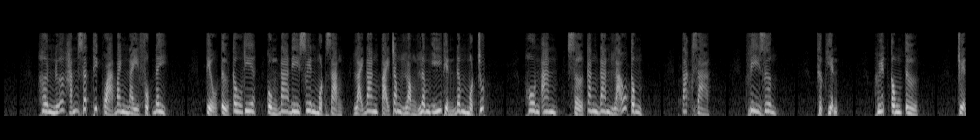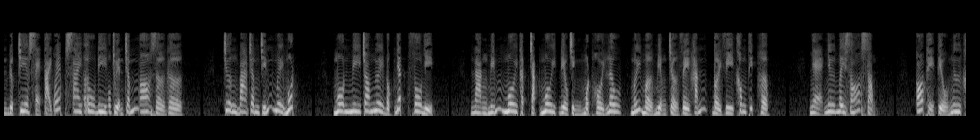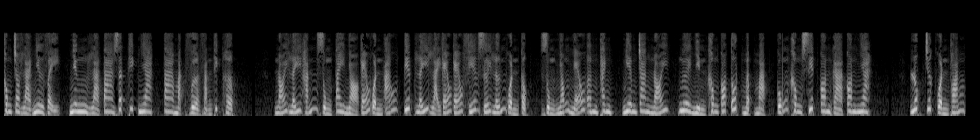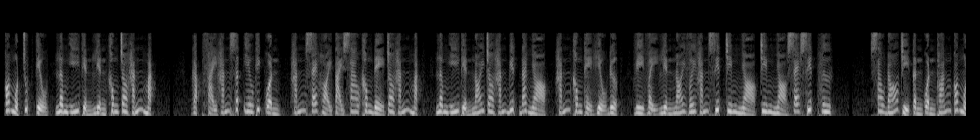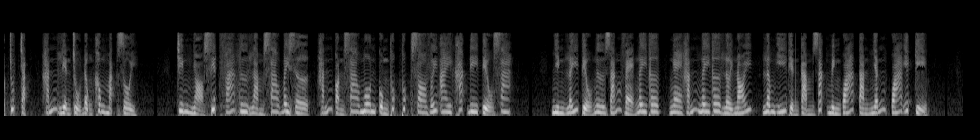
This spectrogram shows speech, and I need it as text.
Hơn nữa hắn rất thích quả banh này phục đây. Tiểu tử câu kia, cùng đa đi xuyên một dạng, lại đang tại trong lòng lâm ý thiện đâm một chút. Hôn an, sở căng đan lão công. Tác giả. Vi Dương. Thực hiện. Huyết công từ. Chuyện được chia sẻ tại website odchuyện.org. Chương 391. Môn mi cho ngươi độc nhất vô nhị. Nàng mím môi thật chặt môi điều chỉnh một hồi lâu mới mở miệng trở về hắn bởi vì không thích hợp. Nhẹ như mây gió giọng có thể tiểu ngư không cho là như vậy, nhưng là ta rất thích nha, ta mặc vừa vặn thích hợp. Nói lấy hắn dùng tay nhỏ kéo quần áo, tiếp lấy lại kéo kéo phía dưới lớn quần cộc, dùng nhõng nhẽo âm thanh, nghiêm trang nói, ngươi nhìn không có tốt mập mạp, cũng không xiết con gà con nha. Lúc trước quần thoáng có một chút tiểu, lâm ý thiện liền không cho hắn mặc. Gặp phải hắn rất yêu thích quần, hắn sẽ hỏi tại sao không để cho hắn mặc. Lâm ý Thiển nói cho hắn biết đã nhỏ, hắn không thể hiểu được, vì vậy liền nói với hắn xiết chim nhỏ, chim nhỏ sẽ xiết hư. Sau đó chỉ cần quần thoáng có một chút chặt, hắn liền chủ động không mặc rồi. Chim nhỏ xiết phá hư làm sao bây giờ, hắn còn sao môn cùng thúc thúc so với ai khác đi tiểu xa. Nhìn lấy tiểu ngư dáng vẻ ngây thơ, nghe hắn ngây thơ lời nói, lâm ý Thiển cảm giác mình quá tàn nhẫn, quá ích kỷ.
